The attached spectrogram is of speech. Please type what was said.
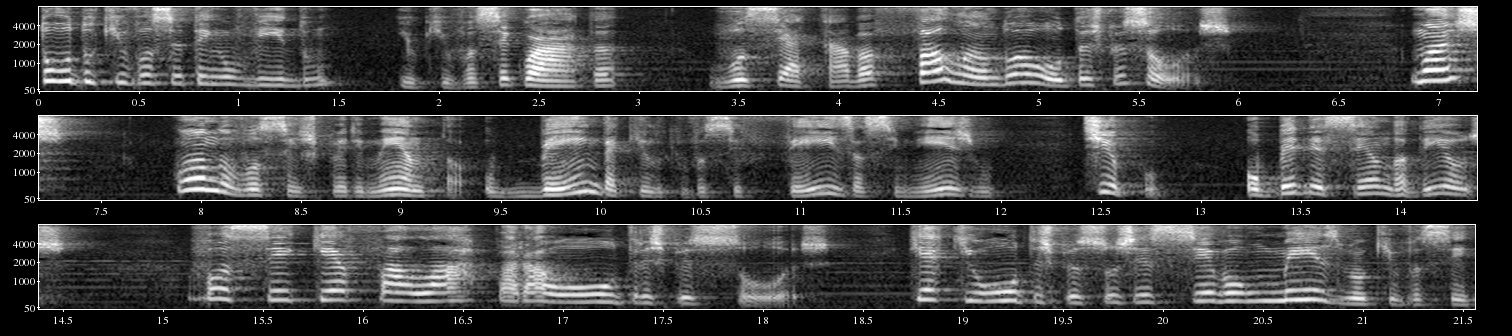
tudo que você tem ouvido e o que você guarda, você acaba falando a outras pessoas. Mas quando você experimenta o bem daquilo que você fez a si mesmo, Tipo, obedecendo a Deus, você quer falar para outras pessoas, quer que outras pessoas recebam o mesmo que você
